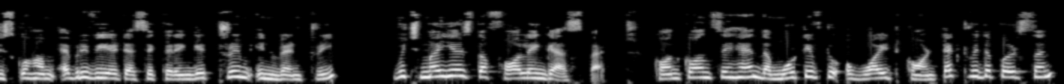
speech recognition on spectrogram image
جس کو ہم ایوری ویئر ایسے کریں گے TRIM inventory which measures the following aspect کون کون سے ہیں the motive to avoid contact with a person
